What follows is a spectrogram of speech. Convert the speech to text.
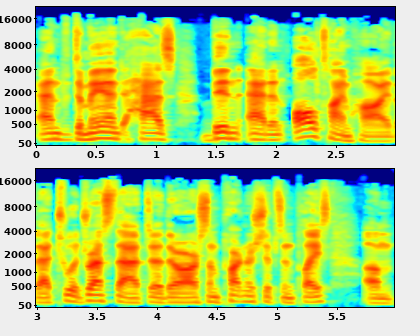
and the demand has been at an all time high. That to address that, uh, there are some partnerships in place. Um,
